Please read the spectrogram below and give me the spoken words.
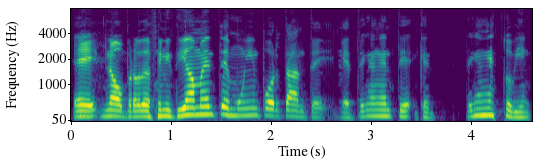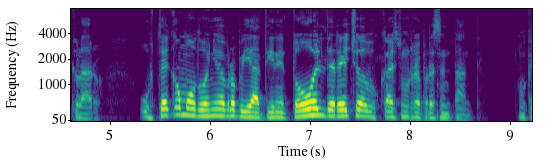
Eh, no, pero definitivamente es muy importante que tengan, que tengan esto bien claro. Usted como dueño de propiedad tiene todo el derecho de buscarse un representante, ¿ok?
